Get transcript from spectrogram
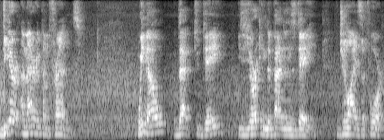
Dear American friends, We know that today is your Independence Day. July the 4th.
